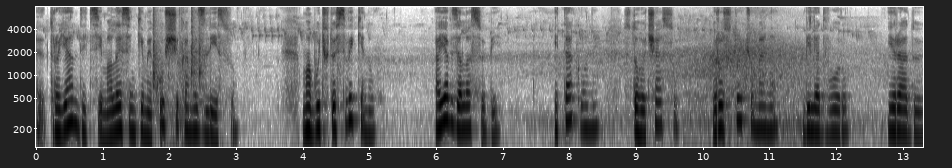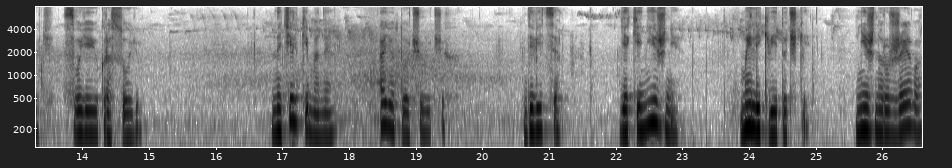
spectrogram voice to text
е, троянди ці малесенькими кущиками з лісу. Мабуть, хтось викинув, а я взяла собі. І так вони з того часу ростуть у мене біля двору і радують своєю красою. Не тільки мене, а й оточуючих. Дивіться, які ніжні, милі квіточки, ніжно-рожева,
